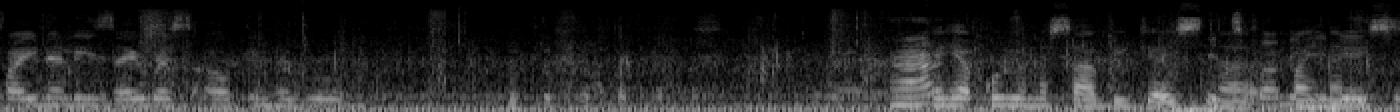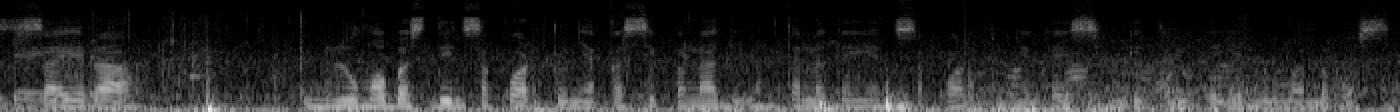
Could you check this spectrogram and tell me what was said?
Finally, Zyra's out in her room. huh? Kaya ko yung nasabi guys na It's finally si. Zaira lumabas din sa kwarto niya kasi palagi lang talaga yan sa kwarto niya guys hindi talaga yan lumalabas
